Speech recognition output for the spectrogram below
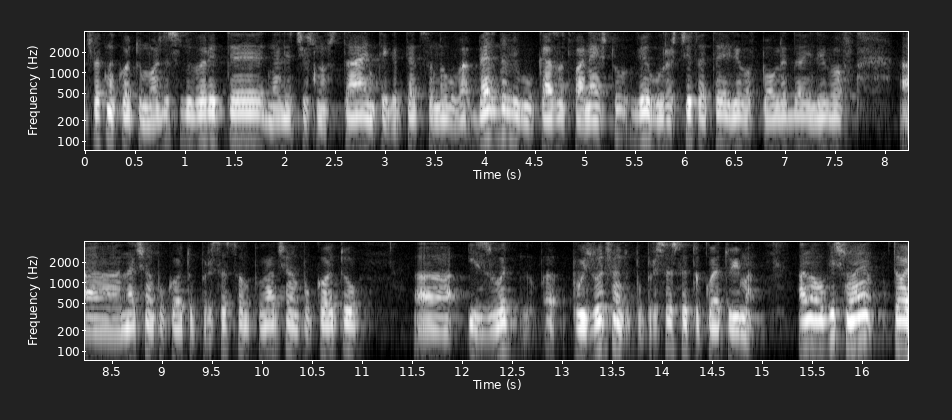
човек, на който може да се доверите, нали, честността, интегритет са много. Без да ви го казва това нещо, вие го разчитате или в погледа, или в а, начина по който присъствам, по начина по който а, излъ... по излъчването, по присъствието, което има. Аналогично е, т.е.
